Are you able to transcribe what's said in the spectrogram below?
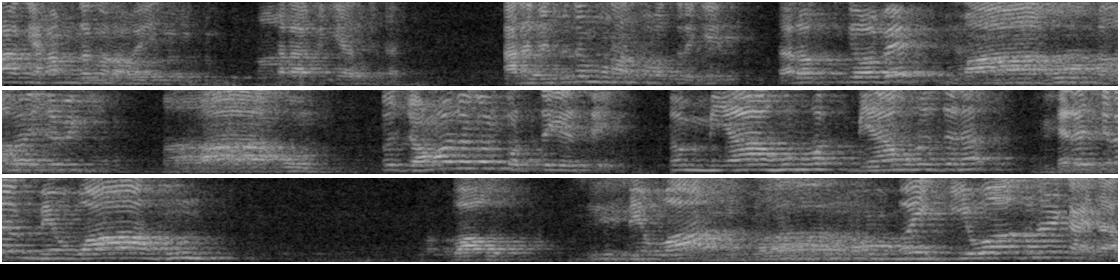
আগে হামজা করা হয়েছে। খালাফে কি আছে এটা। আলিফের সাথে মুনাসাবাত রেখে অর্থ কি হবে? মাহুম তখন হয়ে যাবে কি? মাহুম তো জমা যখন করতে গেছে তো মিয়াহুন মিয়াহুন হচ্ছে না? এটা ছিল মেওয়াহুন ওয়াও। মেওয়া ওই ইওয়াদুনের কায়দা।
